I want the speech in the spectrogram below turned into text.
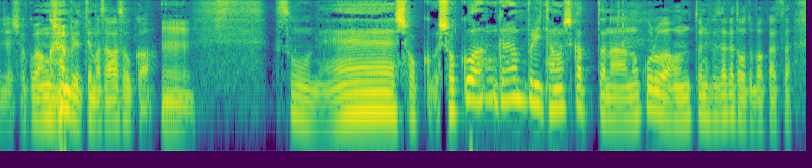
じゃあ、食ワングランプリのテーマ探そうか。うん。そうね。食、食ワングランプリ楽しかったな。あの頃は本当にふざけたことばっかりやってた。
